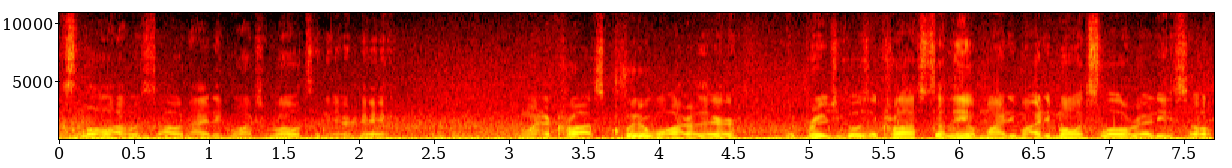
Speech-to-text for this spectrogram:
it's low. I was out, I had to go watch Royalton the other day. I went across Clearwater there. The bridge goes across the Leo Mighty Mighty Mo. It's low already, so,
